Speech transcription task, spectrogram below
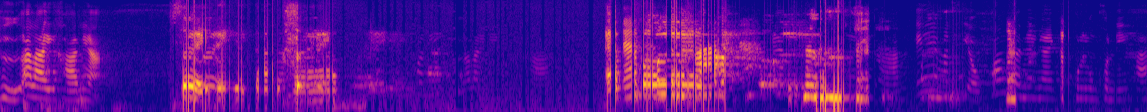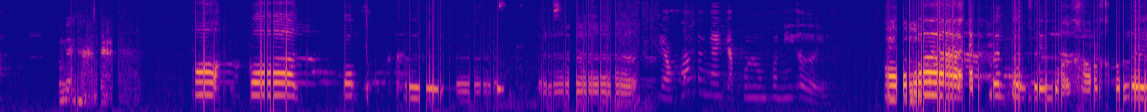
ถืออะไรคะเนี่ยสวยดีครับคนหนึ่งถืออะไรในมือคะแอปเปิลครับคะเอ๊ะมันเกี่ยวข้องกันยังไงกับคุณลุงคนนี้คะ ก็ก็ก็คือเออเออ เกี่ยวข้องยังไงกับคุณลุงคนนี้เอ่ย เพราะว่าแอปเปิลตกใส่หัวเขาเขาเลย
